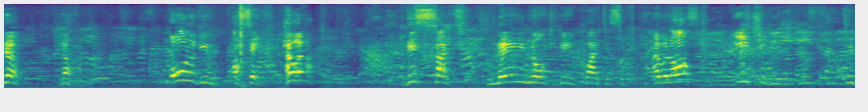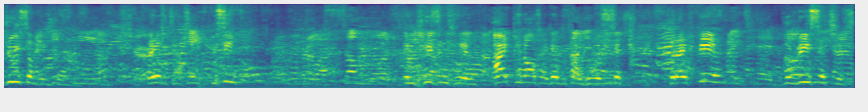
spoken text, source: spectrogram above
No, nothing. All of you are safe. However, this site may not be quite as safe. I will ask each of you to do something for me. You see, in imprisoned here, I cannot identify who is sick, but I fear the researchers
